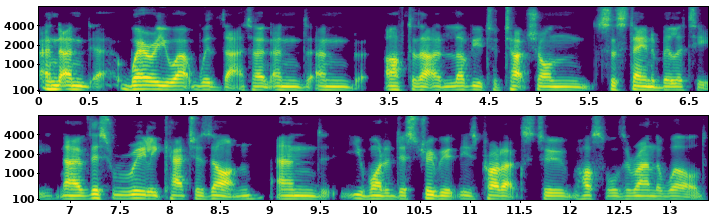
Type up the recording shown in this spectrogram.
And and uh, where are you at with that? And and and after that, I'd love you to touch on sustainability. Now, if this really catches on and you want to distribute these products to hospitals around the world,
